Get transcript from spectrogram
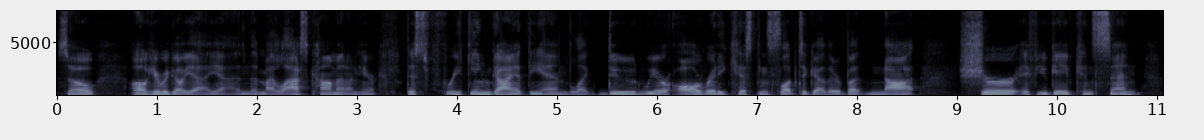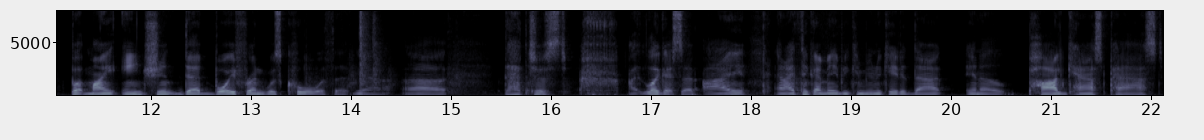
So Oh, here we go. Yeah, yeah. And then my last comment on here. This freaking guy at the end, like, dude, we are already kissed and slept together, but not sure if you gave consent, but my ancient dead boyfriend was cool with it. Yeah. Uh, that just, like I said, I, and I think I maybe communicated that in a podcast past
